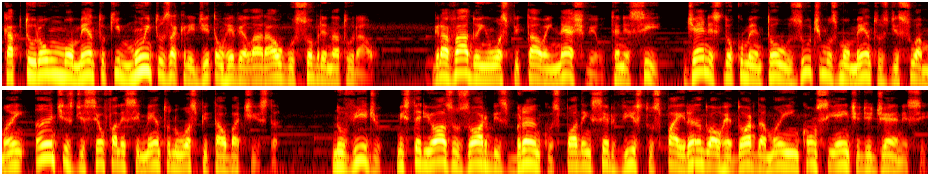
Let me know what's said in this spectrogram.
capturou um momento que muitos acreditam revelar algo sobrenatural. Gravado em um hospital em Nashville, Tennessee, Janice documentou os últimos momentos de sua mãe antes de seu falecimento no Hospital Batista. No vídeo, misteriosos orbes brancos podem ser vistos pairando ao redor da mãe inconsciente de Janice.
